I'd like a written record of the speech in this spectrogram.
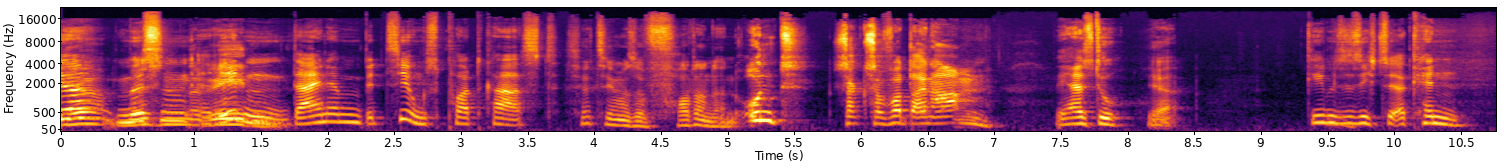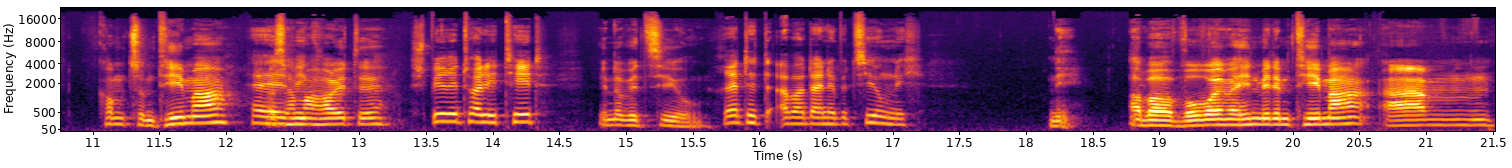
Wir müssen, müssen reden. reden. deinem Beziehungspodcast. Das hört sich immer so fordernd an. Und sag sofort deinen Namen. Wer heißt du? Ja. Geben Sie sich zu erkennen. Kommt zum Thema. Herr Was haben Helwig. wir heute Spiritualität in der Beziehung? rettet aber deine Beziehung nicht. Nee. Aber wo wollen wir hin mit dem Thema? Ähm,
